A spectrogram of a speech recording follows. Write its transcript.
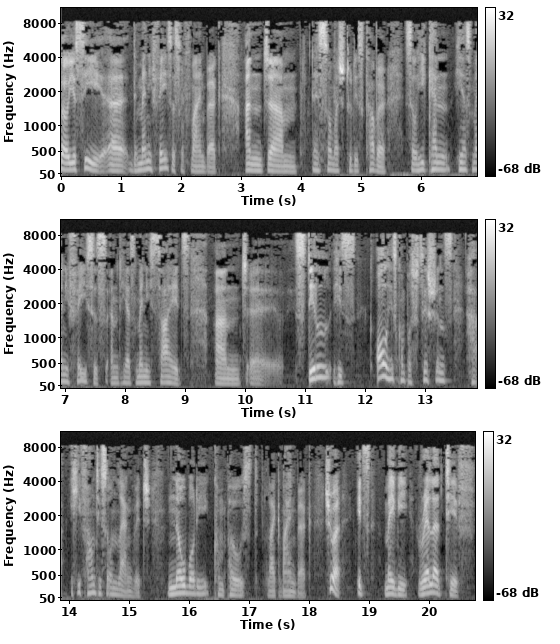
So you see uh, the many faces of Weinberg, and um, there's so much to discover. So he can, he has many faces and he has many sides, and uh, still his all his compositions, ha- he found his own language. Nobody composed like Weinberg. Sure, it's maybe relative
